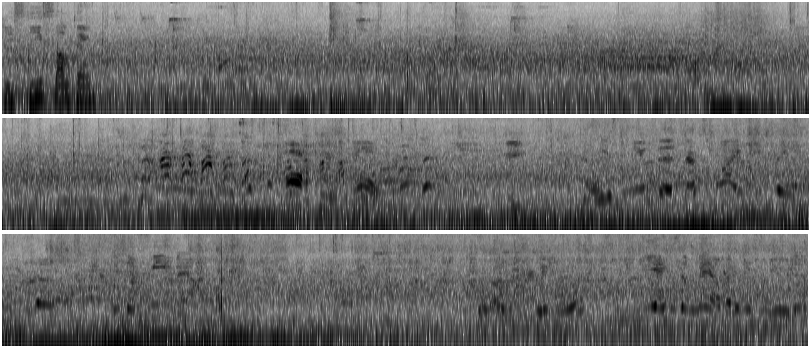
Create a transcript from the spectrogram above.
Do you see something? He's muted, that's why he's saying he's a, he's a female. Yeah, he's a male, but he's muted.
